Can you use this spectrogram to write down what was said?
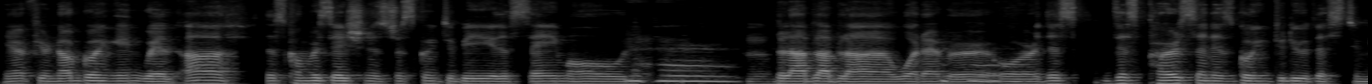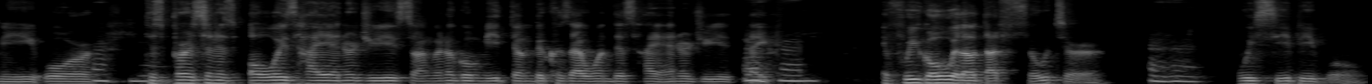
you know if you're not going in with ah this conversation is just going to be the same old mm-hmm. blah blah blah whatever mm-hmm. or this this person is going to do this to me or mm-hmm. this person is always high energy so i'm going to go meet them because i want this high energy like mm-hmm. If we go without that filter mm-hmm. we see people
